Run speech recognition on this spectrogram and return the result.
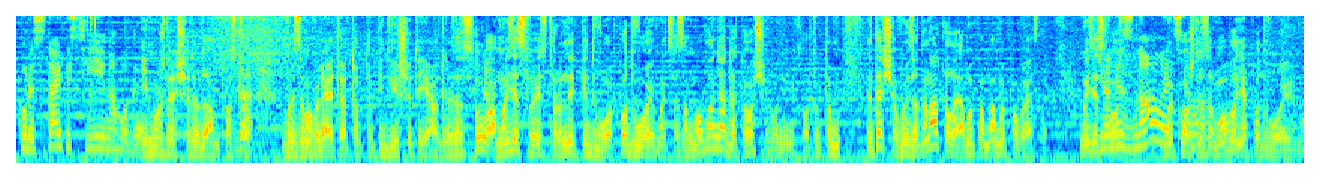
Користайтесь цією нагодою. І можна я ще додам, просто ви замовляєте, тобто підвішуєте ягоди для ЗСУ, а ми зі своєї сторони підво- подвоїмо це замовлення для того, щоб вони їхали. Тобто не те, що ви задонатили, а ми, а ми повезли. Ми зі Я свого- не знала Ми цього. кожне замовлення подвоюємо.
